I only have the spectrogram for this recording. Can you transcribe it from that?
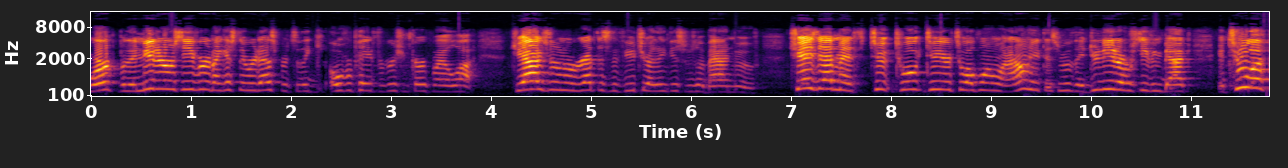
work, but they needed a receiver, and I guess they were desperate, so they overpaid for Christian Kirk by a lot. Jags are going to regret this in the future. I think this was a bad move. Chase Edmonds, two, two, two year 12.1. I don't hate this move. They do need a receiving back. And Tua,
